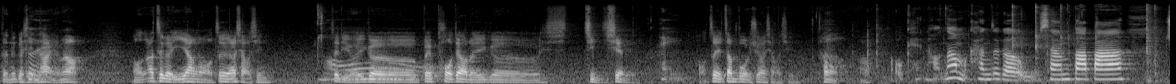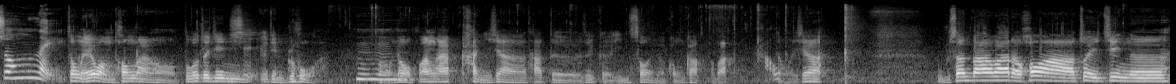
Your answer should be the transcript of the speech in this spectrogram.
的那个形态，有没有？哦，那这个一样哦，这个要小心，这里有一个被破掉的一个颈线，嘿，哦，这里站不稳需要小心。哦，好，OK，好，那我们看这个五三八八中磊，中磊网通了哦，不过最近有点弱啊。嗯哦，那我帮大家看一下它的这个营收有没有公告，好吧？好，等我一下。五三八八的话，最近呢？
